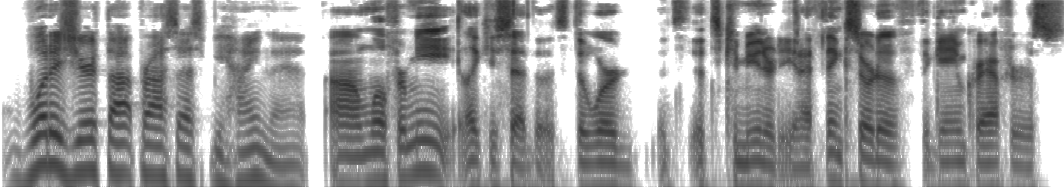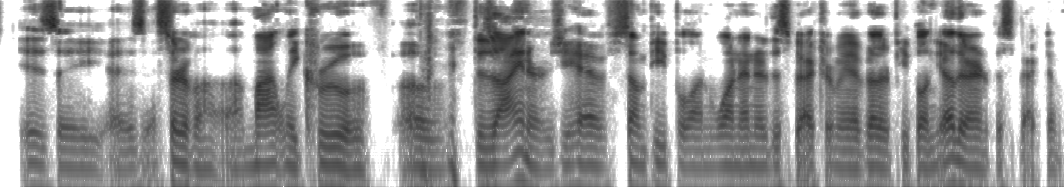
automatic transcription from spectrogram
what is your thought process behind that? Um, well, for me, like you said, it's the word, it's, it's community. And I think sort of the game crafters is a, is a sort of a, a motley crew of, of designers. You have some people on one end of the spectrum, you have other people on the other end of the spectrum.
